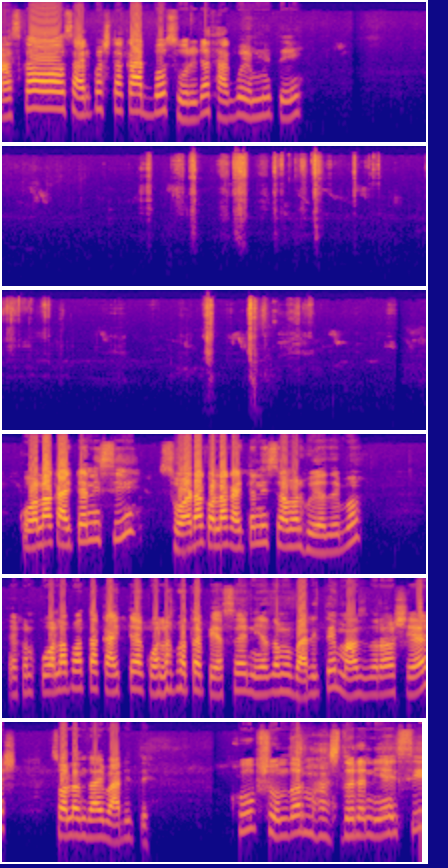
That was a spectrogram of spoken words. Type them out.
আজকে চার পাঁচটা কাটবো শরীরটা থাকব এমনিতে। কলা কাইটা নিছি ছয়টা কলা কাইটা নিছি, আমার হয়ে যাব এখন কলা পাতা কাইটা কলা পাতা পেঁচায় নিয়ে যাব বাড়িতে, মাছ ধরাও শেষ, চলেন যাই বাড়িতে। খুব সুন্দর মাছ ধরে নিয়ে আইছি।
